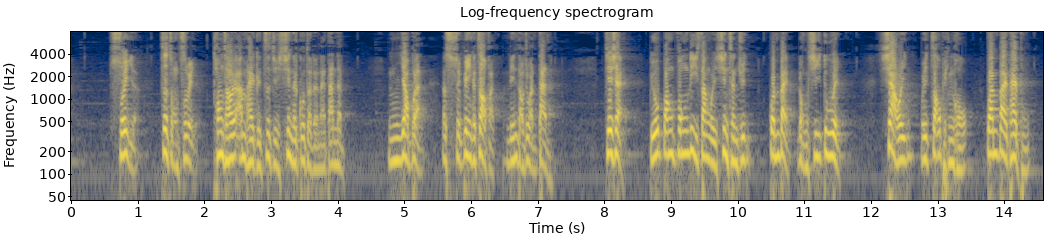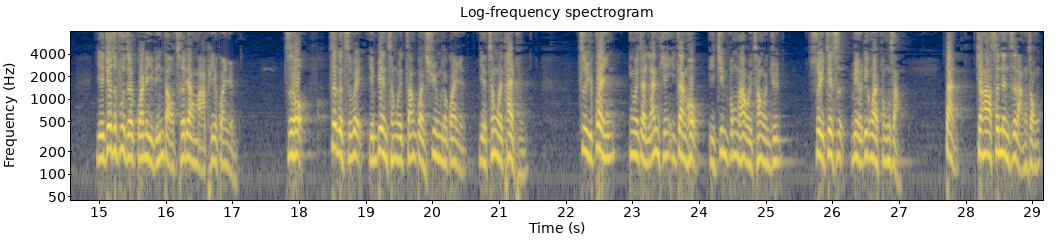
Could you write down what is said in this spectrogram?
所以啊，这种职位通常会安排给自己信得过的人来担任。嗯，要不然那随便一个造反，领导就完蛋了。接下来，刘邦封酈商为信成君，官拜陇西都尉；夏侯婴为昭平侯，官拜太仆，也就是负责管理领导车辆马匹的官员。之后，这个职位演变成为掌管畜牧的官员，也称为太仆。至于灌婴，因为在蓝田一战后已经封他为昌文君，所以这次没有另外封赏，但将他升任至郎中。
